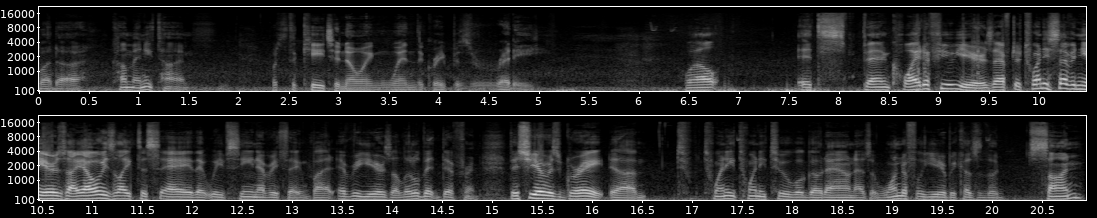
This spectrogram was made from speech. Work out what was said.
But uh, come anytime. What's the key to knowing when the grape is ready? Well, it's been quite a few years. After 27 years, I always like to say that we've seen everything, but every year is a little bit different. This year was great. Um, t- 2022 will go down as a wonderful year because of the sun,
